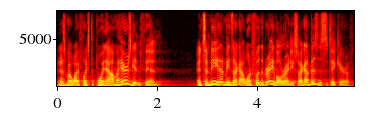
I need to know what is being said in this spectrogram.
And as my wife likes to point out, my hair's getting thin. And to me, that means I got one foot in the grave already, so I got business to take care of.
